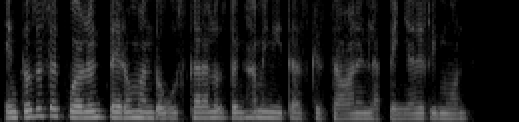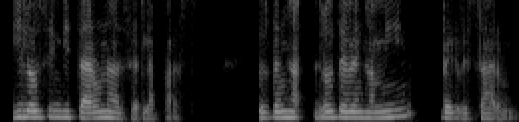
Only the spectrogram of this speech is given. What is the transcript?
Entonces el pueblo entero mandó buscar a los benjaminitas que estaban en la peña de Rimón y los invitaron a hacer la paz. Los, de Benjamín regresaron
